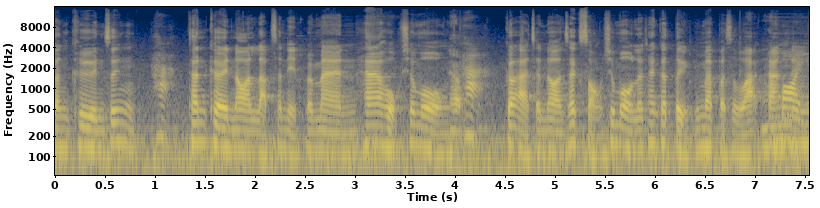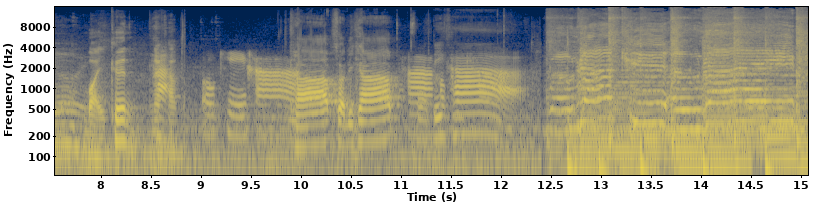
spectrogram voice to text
กลางคืน ซึ่งค่ะ ท่านเคยนอนหลับสนิทประมาณ 5-6 ชั่วโมง ครับ ค่ะ ก็อาจจะนอนสัก 2 ชั่วโมงแล้วท่านก็ตื่นขึ้นมาปัสสาวะครั้งหนึ่งบ่อยเลย บ่อยขึ้นนะครับ โอเคค่ะครับ สวัสดีครับค่ะสวัสดีค่ะขอบณว่ารักคืออะไรรักคืออะไร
